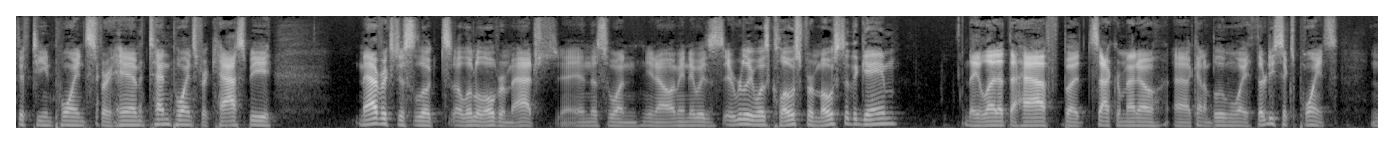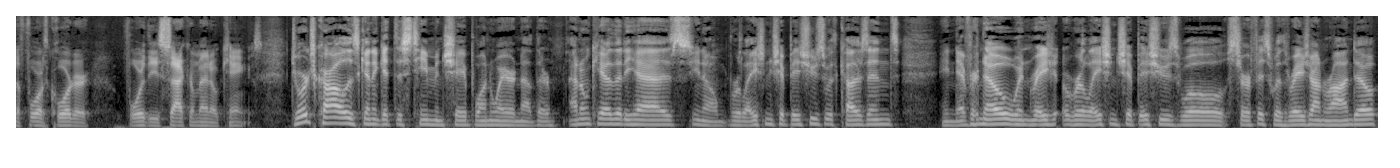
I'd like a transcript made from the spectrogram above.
15 points for him, 10 points for Casspi. Mavericks just looked a little overmatched in this one. You know, I mean, it was it really was close for most of the game. They led at the half, but Sacramento uh, kind of blew them away. 36 points in the fourth quarter for the Sacramento Kings. George Karl is going to get this team in shape one way or another. I don't care that he has, you know, relationship issues with Cousins. You never know when re- relationship issues will surface with Rajon Rondo.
